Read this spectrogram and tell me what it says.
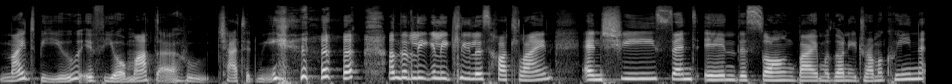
might be you if you're Martha who chatted me on the Legally Clueless hotline. And she sent in this song by Muthoni Drama Queen.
